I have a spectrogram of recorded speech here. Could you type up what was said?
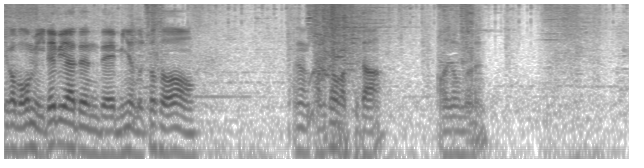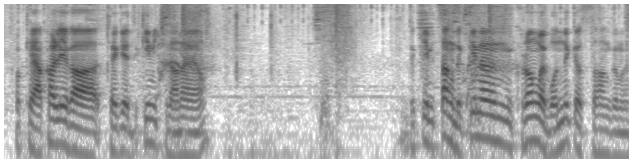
이거 먹으면 이랩 해야 되는데 미니언 놓쳐서 그냥 감성 갑시다. 어느 정도는. 그렇게 아칼리가 되게 느낌 있진 않아요. 느낌 딱 느끼는 그런 걸 못 느꼈어 방금은.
